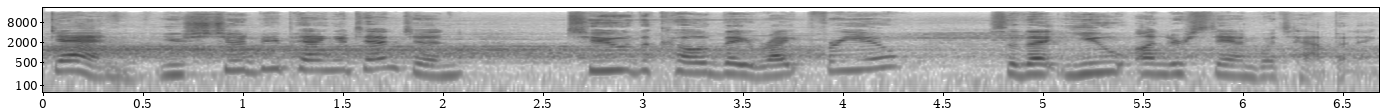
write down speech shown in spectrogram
Again, you should be paying attention to the code they write for you so that you understand what's happening.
